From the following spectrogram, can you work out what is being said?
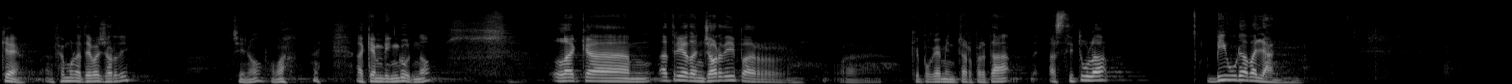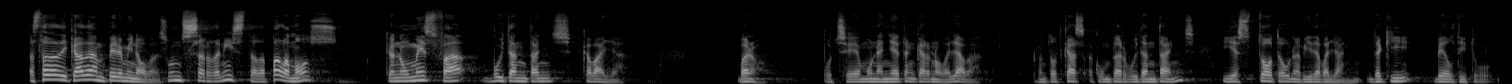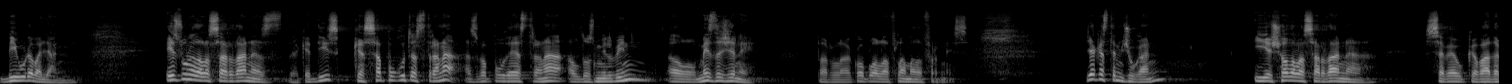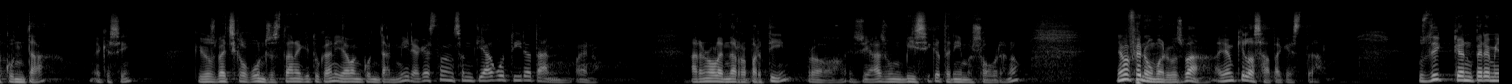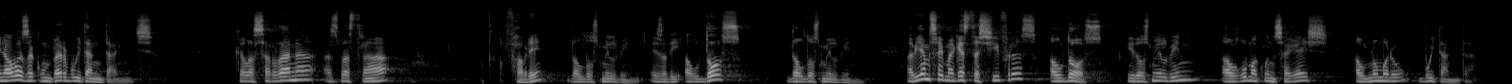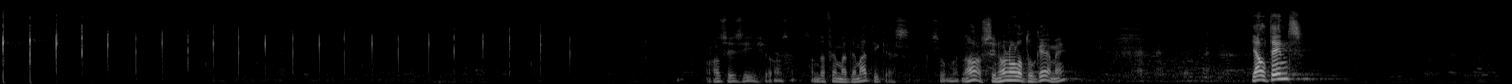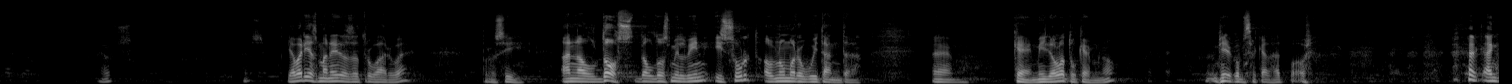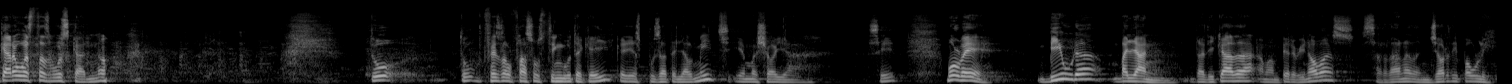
Què? En fem una teva, Jordi? Sí, no? Home, a què hem vingut, no? La que ha triat en Jordi per eh, que puguem interpretar es titula Viure ballant. Està dedicada a en Pere Minoves, un sardanista de Palamós que només fa 80 anys que balla. bueno, potser amb un anyet encara no ballava, però en tot cas ha complert 80 anys i és tota una vida ballant. D'aquí ve el títol, Viure ballant. És una de les sardanes d'aquest disc que s'ha pogut estrenar. Es va poder estrenar el 2020, el mes de gener, per la Cobla La Flama de Farners. Ja que estem jugant, i això de la sardana sabeu que va de comptar, eh que sí? Que jo us veig que alguns estan aquí tocant i ja van comptant. Mira, aquesta d'en Santiago tira tant. Bueno, ara no l'hem de repartir, però ja és un vici que tenim a sobre, no? Anem a fer números, va, aviam qui la sap aquesta. Us dic que en Pere Minoves ha complert 80 anys, que la sardana es va estrenar al febrer del 2020, és a dir, el 2 del 2020. Aviam si amb aquestes xifres, el 2 i 2020, algú m'aconsegueix el número 80. No, sí, sí, això s'han de fer matemàtiques. No, si no, no la toquem, eh? Ja el tens? Veus? Veus? Hi ha diverses maneres de trobar-ho, eh? Però sí, en el 2 del 2020 hi surt el número 80. Eh, què? Millor la toquem, no? Mira com s'ha quedat, pobre. Encara ho estàs buscant, no? Tu, tu fes el fa sostingut aquell que hi has posat allà al mig i amb això ja... Sí? Molt bé. Viure ballant, dedicada a en Pere Vinoves, sardana d'en Jordi Paulí.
